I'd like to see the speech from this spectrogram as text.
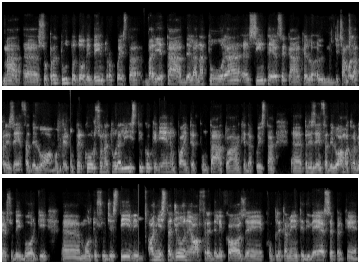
ma eh, soprattutto dove dentro questa varietà della natura eh, si interseca anche lo, diciamo, la presenza dell'uomo, per un percorso naturalistico che viene un po' interpuntato anche da questa eh, presenza dell'uomo attraverso dei borghi eh, molto suggestivi. Ogni stagione offre delle cose completamente diverse perché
